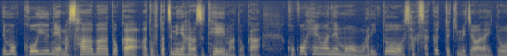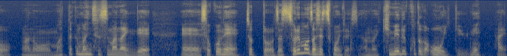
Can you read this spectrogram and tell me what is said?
でもこういうね、まあ、サーバーとかあと2つ目に話すテーマとかここ辺はねもう割とサクサクっと決めちゃわないとあの全く前に進まないんでえー、そこねちょっとそれも挫折ポイントです。あの決めることが多いっていうね。はい。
